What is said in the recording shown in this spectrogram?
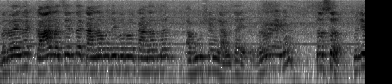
बरोबर आहे ना? कान असेल तर कानामध्ये बरोबर कानातलं आभूषण घालता येतं. बरोबर आहे ना? तसं. म्हणजे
